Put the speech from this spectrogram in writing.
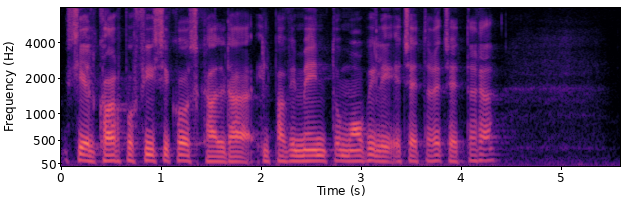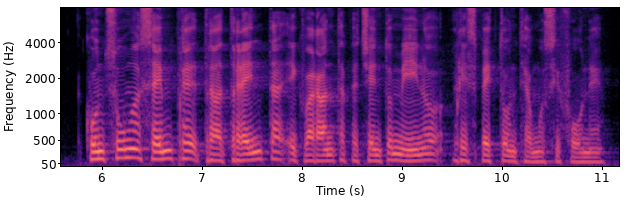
sia il corpo fisico, scalda il pavimento, mobili, eccetera, eccetera, consuma sempre tra 30 e 40% meno rispetto a un termosifone.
